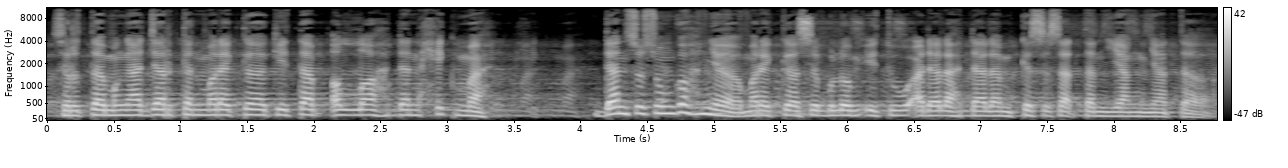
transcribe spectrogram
serta mengajarkan mereka kitab Allah dan hikmah dan sesungguhnya mereka sebelum itu adalah dalam kesesatan yang nyata.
